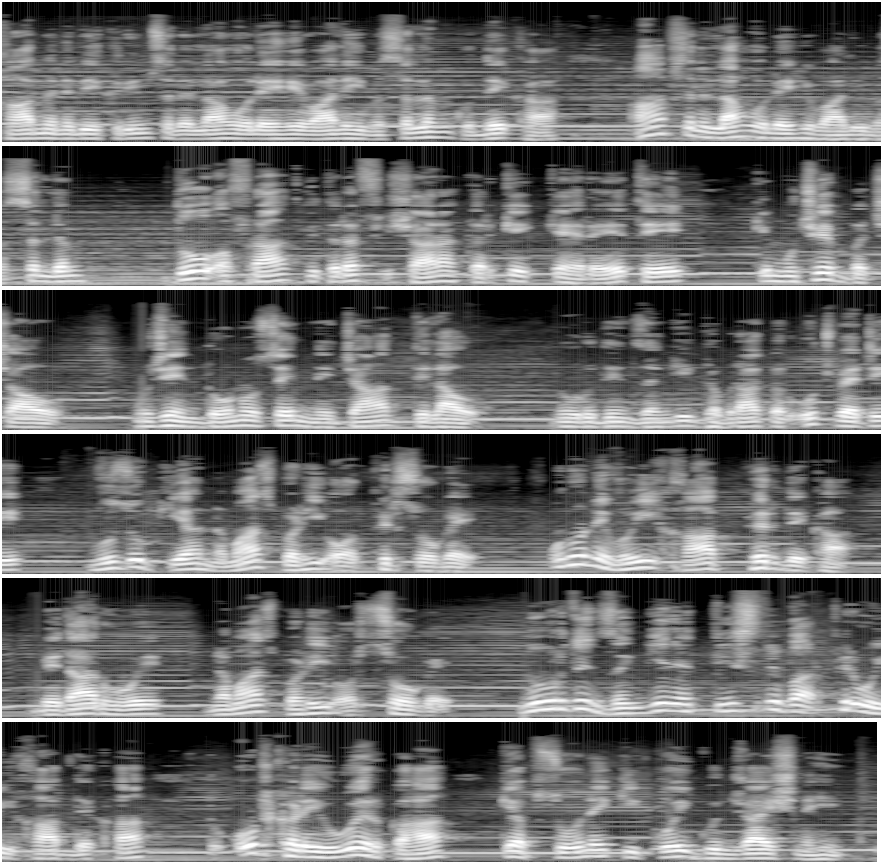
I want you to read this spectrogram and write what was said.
خواب میں نبی کریم صلی اللہ علیہ وآلہ وسلم کو دیکھا، آپ صلی اللہ علیہ وآلہ وسلم دو افراد کی طرف اشارہ کر کے کہہ رہے تھے کہ مجھے بچاؤ، مجھے ان دونوں سے نجات دلاؤ۔ نور الدین زنگی گھبرا کر اٹھ بیٹھے، وضو کیا، نماز پڑھی اور پھر سو گئے۔ انہوں نے وہی خواب پھر دیکھا، بیدار ہوئے، نماز پڑھی اور سو گئے۔ نور الدین زنگی نے تیسری بار پھر وہی خواب دیکھا تو اٹھ کھڑے ہوئے اور کہا کہ اب سونے کی کوئی گنجائش نہیں۔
